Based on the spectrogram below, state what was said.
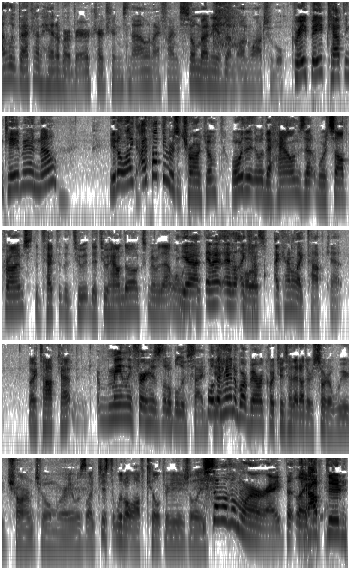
I look back on Hanna Barbera cartoons now, and I find so many of them unwatchable. Grape Ape, Captain Caveman. No, you don't like. I thought there was a charm to them. What were the, were the hounds that were solve crimes? Detected the two, the two hound dogs. Remember that one? Yeah, the- and I I, I, I kind of like Top Cat. Like Top Cat. mainly for his little blue side. Well, the Hanna Barbera cartoons had that other sort of weird charm to them, where it was like just a little off kilter usually. Some of them were alright, but like Captain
